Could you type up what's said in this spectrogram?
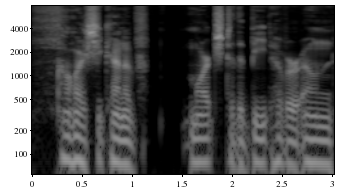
call her. She kind of marched to the beat of her own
